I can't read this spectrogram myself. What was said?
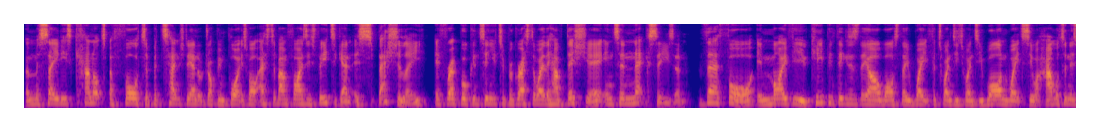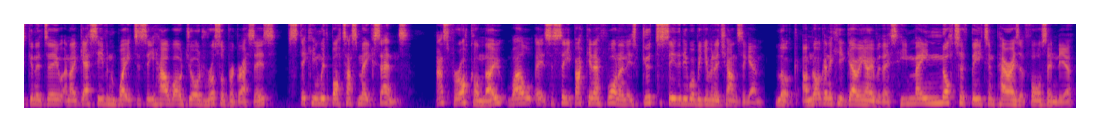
And Mercedes cannot afford to potentially end up dropping points while Esteban finds his feet again, especially if Red Bull continue to progress the way they have this year into next season. Therefore, in my view, keeping things as they are whilst they wait for 2021, wait to see what Hamilton is going to do, and I guess even wait to see how well George Russell progresses, sticking with Bottas makes sense. As for Ocon, though, well, it's a seat back in F1 and it's good to see that he will be given a chance again. Look, I'm not going to keep going over this. He may not have beaten Perez at Force India,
